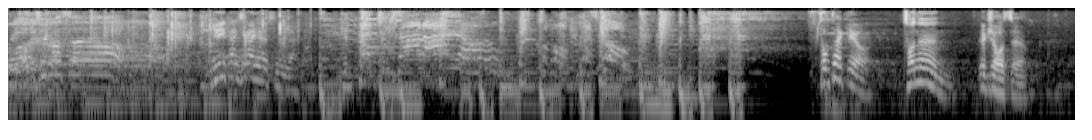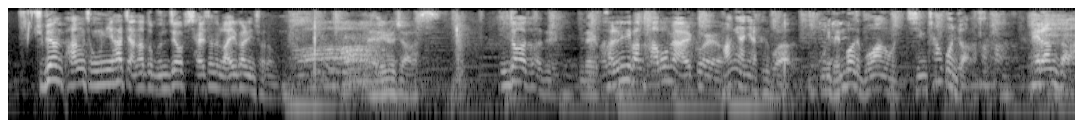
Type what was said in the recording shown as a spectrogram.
네, 즐거웠어요. 유익한 시간이었습니다. 저부터 할게요. 저는 이렇게 적었어요. 주변 방 정리하지 않아도 문제없이 잘 사는 라이브 관리처럼. 네, 이럴 줄 알았어. 인정하죠, 다들. 네, 관리니 방 가보면 알 거예요. 방이 아니라 그 뭐야 우리 멤버들 모아놓은 짐 창고인 줄 알았어 베란다.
